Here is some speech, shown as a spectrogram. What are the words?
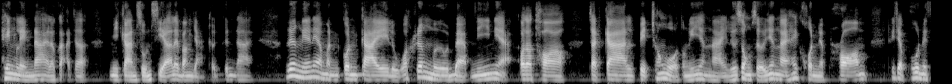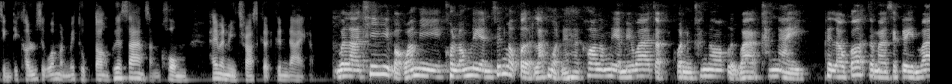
เพ่งเลงได้ แล้วก็อาจจะมีการสูญเสียอะไรบางอย่างเกิดขึ้นได้ เรื่องนี้เนี่ยมันกลไกหรือว่าเครื่องมือแบบนี้เนี่ยปตทจัดการปิดช่องโหว่ตรงนี้ยังไง หรือส่งเสริมยังไงให้คนเนี่ยพร้อมที่จะพูดในสิ่งที่เขารู้สึกว่ามันไม่ถูกต้องเพื่อสร้างสังคมให้มันมี trust เกิดขึ้นได้ครับ เวลาที่บอกว่ามีคนร้องเรียน ซึ่งเราเปิดรับหมดนะคะข้อร้องเรียนไม่ว่าจากคนข้างนอกหรือว่าข้างในคือเราก็จะมาสกรีนว่า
